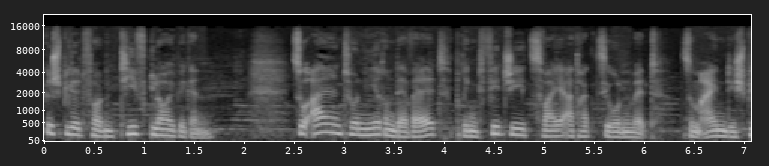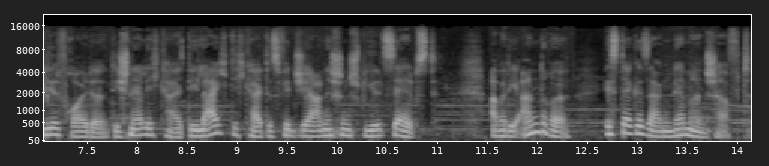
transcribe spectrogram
gespielt von Tiefgläubigen. Zu allen Turnieren der Welt bringt Fidschi zwei Attraktionen mit. Zum einen die Spielfreude, die Schnelligkeit, die Leichtigkeit des fidschianischen Spiels selbst. Aber die andere ist der Gesang der Mannschaft.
